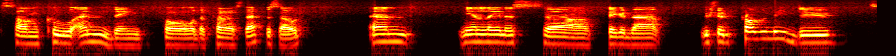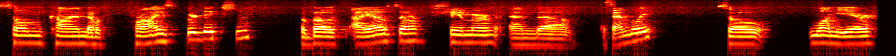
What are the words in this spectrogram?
some cool ending for the first episode, and me and Linus uh, figured that we should probably do some kind of price prediction for both IOTA, Shimmer, and uh, Assembly. So one year,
